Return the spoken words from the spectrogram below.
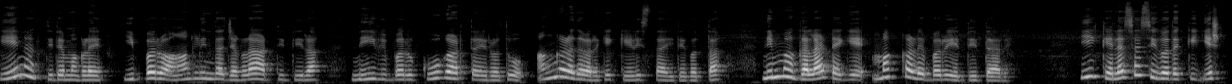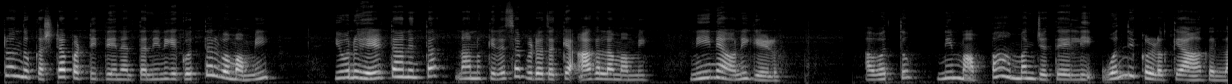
ಏನಾಗ್ತಿದೆ ಮಗಳೇ? ಇಬ್ಬರು ಆಗ್ಲಿಂದ ಜಗಳ ಆಡ್ತಿದ್ದೀರಾ? ನೀವಿಬ್ಬರು ಕೂಗಾಡ್ತಾ ಇರೋದು ಅಂಗಳದವರೆಗೆ ಕೇಳಿಸ್ತಾ ಇದೆ ಗೊತ್ತಾ? ನಿಮ್ಮ ಗಲಾಟೆಗೆ ಮಕ್ಕಳಿಬ್ಬರು ಎದ್ದಿದ್ದಾರೆ. ಈ ಕೆಲಸ ಸಿಗೋದಕ್ಕೆ ಎಷ್ಟೊಂದು ಕಷ್ಟಪಟ್ಟಿದ್ದೇನಂತ ನಿನಗೆ ಗೊತ್ತಲ್ವ ಮಮ್ಮಿ? ಇವನು ಹೇಳ್ತಾನಂತ ನಾನು ಕೆಲಸ ಬಿಡೋದಕ್ಕೆ ಆಗಲ್ಲ ಮಮ್ಮಿ. ನೀನೇ ಅವನಿಗೆ ಹೇಳು. ಅವತ್ತು ನಿಮ್ಮ ಅಪ್ಪ ಅಮ್ಮನ ಜೊತೆಯಲ್ಲಿ ಹೊಂದಿಕೊಳ್ಳೋಕ್ಕೆ ಆಗಲ್ಲ.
